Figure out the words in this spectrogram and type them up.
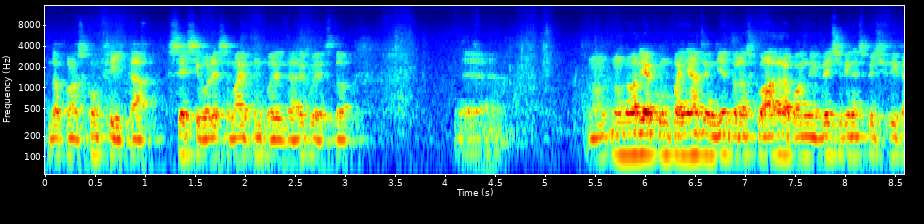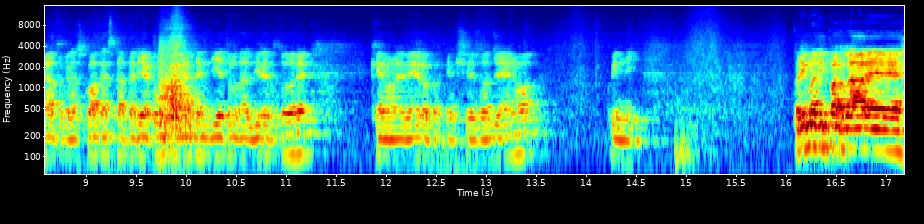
dopo una sconfitta, se si volesse mai puntualizzare questo, eh, non, non, ho riaccompagnato indietro la squadra quando invece viene specificato che la squadra è stata riaccompagnata indietro dal direttore, che non è vero perché è sceso a Genova. Quindi, prima di parlare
